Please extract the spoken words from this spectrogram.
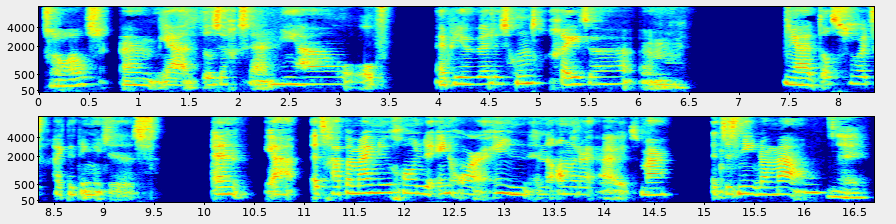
Zoals? ehm, ja, dan zeggen ze ni hao of heb je wel eens hond gegeten? Ehm, ja, dat soort gekke dingetjes. En ja, het gaat bij mij nu gewoon de ene oor in en de andere uit. Maar het is niet normaal. Nee.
